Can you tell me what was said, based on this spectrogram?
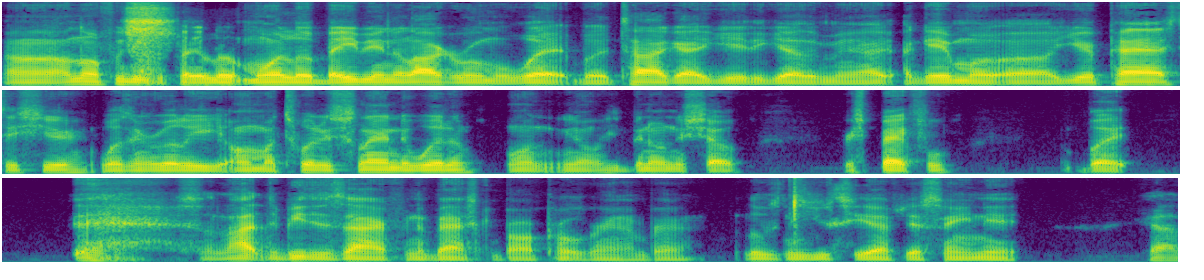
Uh, I don't know if we need to play a little more little baby in the locker room or what, but Ty got to get it together, man. I, I gave him a, a year pass this year. Wasn't really on my Twitter slander with him. On you know, he's been on the show, respectful, but it's a lot to be desired from the basketball program, bro. Losing to UCF just ain't it. Yeah.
